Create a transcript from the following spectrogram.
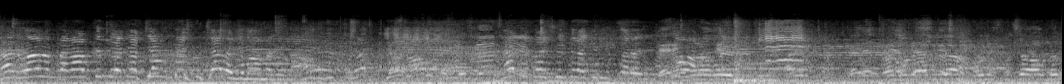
Yani oğlum ben 6 liraya geçeceğim 5 buçuğa verdim Ahmet'e. Al git lan. Hadi 500 lira girdik parayı. Benim buna. Evet, ben 13 ya, 13 buçuğa aldım.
